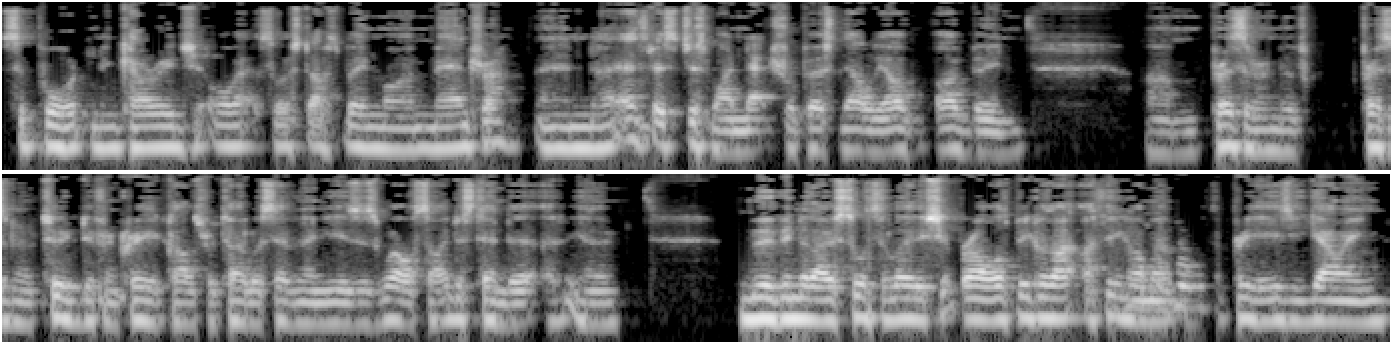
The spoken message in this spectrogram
support and encourage, all that sort of stuff's been my mantra, and uh, it's, it's just my natural personality. I've I've been um, president of president of two different cricket clubs for a total of 17 years as well. So I just tend to uh, you know move into those sorts of leadership roles because I, I think I'm a, mm-hmm. a, pretty easygoing,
